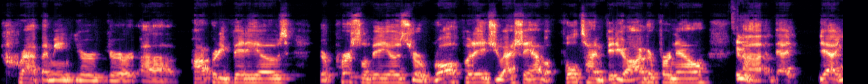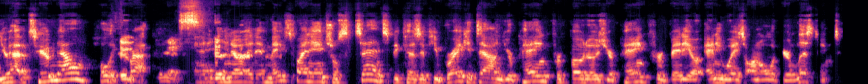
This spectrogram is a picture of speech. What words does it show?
Crap, I mean, your your uh, property videos, your personal videos, your raw footage. You actually have a full time videographer now uh, that yeah, you have two now? Holy two, crap. Yes. And you know, and it makes financial sense because if you break it down, you're paying for photos, you're paying for video anyways on all of your listings.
